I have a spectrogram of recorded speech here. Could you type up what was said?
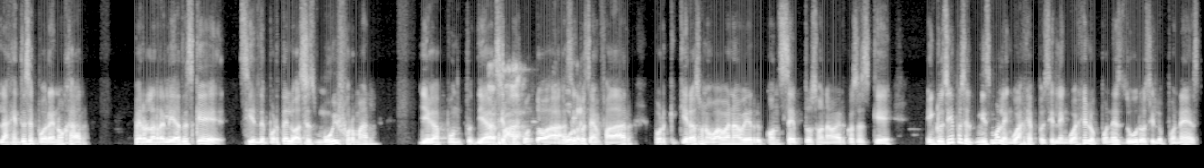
la gente se podrá enojar, pero la realidad es que si el deporte lo haces muy formal, llega a punto, llega a cierto punto a, pues, a enfadar, porque quieras o no van a haber conceptos o van a haber cosas que, inclusive pues el mismo lenguaje, pues si el lenguaje lo pones duro, si lo pones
